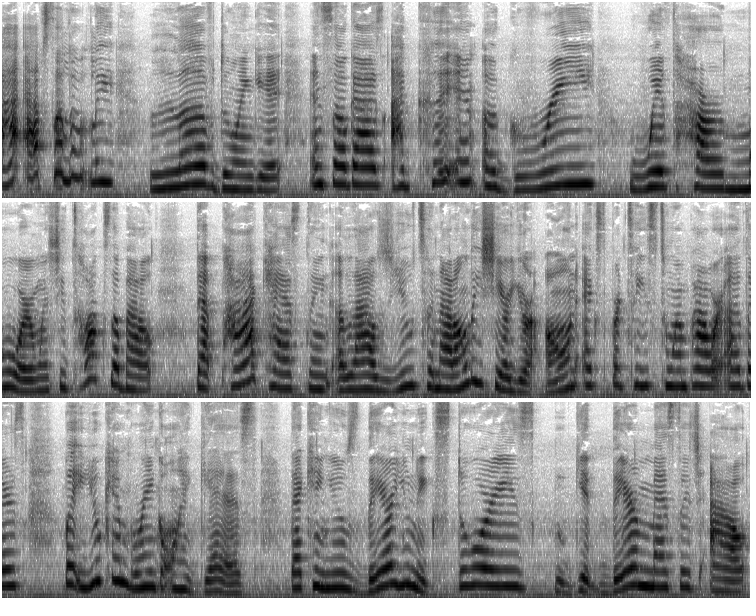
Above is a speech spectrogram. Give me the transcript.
I absolutely love doing it. And so, guys, I couldn't agree with her more when she talks about that podcasting allows you to not only share your own expertise to empower others, but you can bring on guests that can use their unique stories, get their message out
